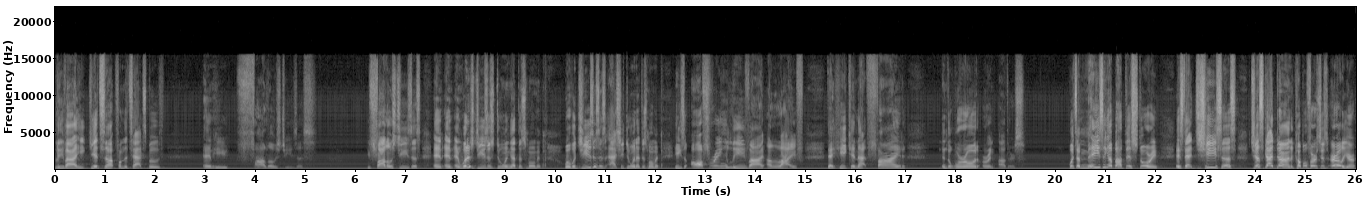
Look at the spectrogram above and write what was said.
Levi, he gets up from the tax booth and he follows Jesus. He follows Jesus. And, and, and what is Jesus doing at this moment? Well, what Jesus is actually doing at this moment, he's offering Levi a life that he cannot find in the world or in others. What's amazing about this story is that Jesus just got done a couple verses earlier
